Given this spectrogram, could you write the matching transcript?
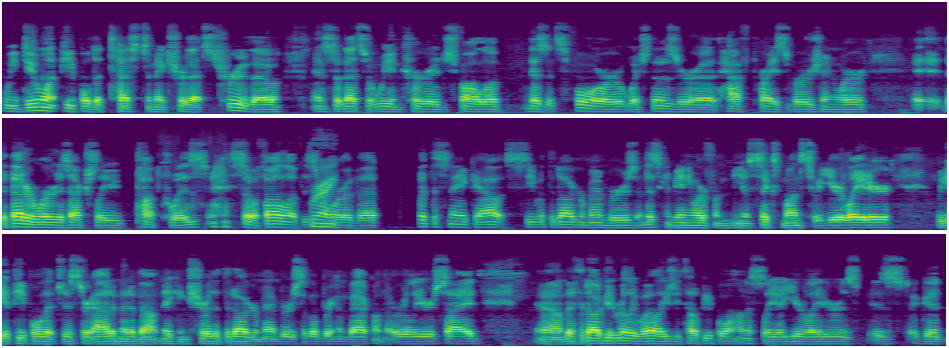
We do want people to test to make sure that's true, though, and so that's what we encourage follow up visits for. Which those are a half price version where it, eh, the better word is actually pop quiz. so a follow up is right. more of a put the snake out, see what the dog remembers, and this can be anywhere from you know six months to a year later. We get people that just are adamant about making sure that the dog remembers, so they'll bring them back on the earlier side. Um, but if the dog did really well, I usually tell people honestly, a year later is is a good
